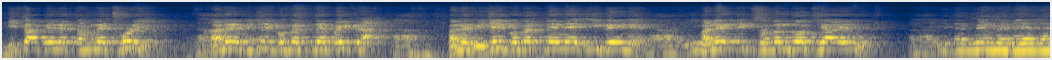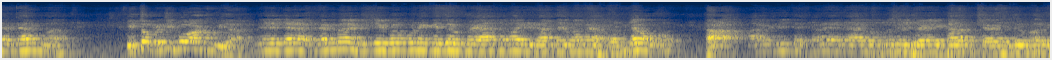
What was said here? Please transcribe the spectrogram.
ગીતાબેને તમને છોડી અને વિજય ભગત ને પકડા અને વિજય ભગત ને ને ઈ બે ને હા, અનૈતિક સંબંધો થયા એવું. એ દરમિયાન મેં બે હજાર અઢારમાં ઈ તો પછી બહુ આખું યાર અઢારમાં વિજય બાપુને કીધું કે આ તમારી રાતે મને સમજાવો. હા. આવી રીતે કરે ને આવું બધું છે ખરાબ છે બધું બંધ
